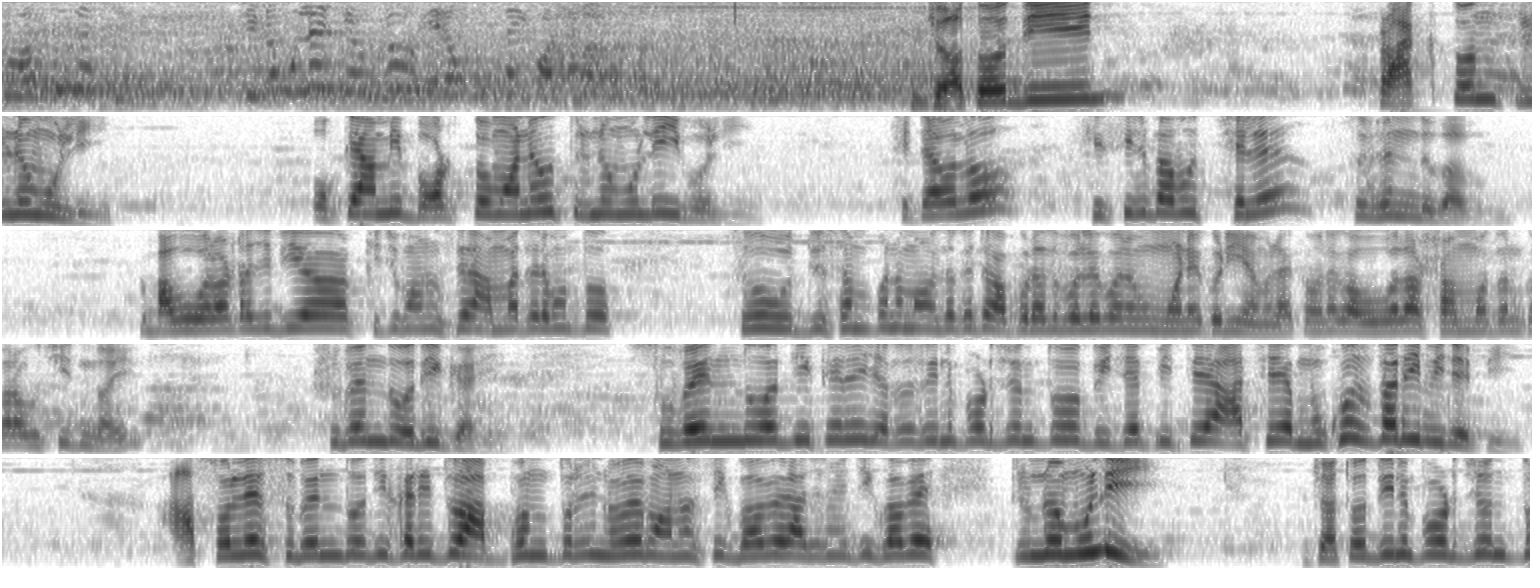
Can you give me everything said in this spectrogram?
ঝড় তুলেছে? তৃণমূলের কেউ কেউ এরকমটাই কথা যতদিন প্রাক্তন তৃণমূলী ওকে আমি বর্তমানেও তৃণমূলেই বলি সেটা হলো শিশিরবাবুর ছেলে শুভেন্দু বাবু বাবু বলাটা যদিও কিছু মানুষের আমাদের মতো শুভ উদ্দেশ্যম্পন্ন মানুষের কাছে অপরাধ বলে বলে মনে করি আমরা। কারণ বাবু বলার সম্বোধন করা উচিত নয়। শুভেন্দু অধিকারী। শুভেন্দু অধিকারী যতদিন পর্যন্ত বিজেপিতে আছে, মুখোশধারী বিজেপি। আসলে শুভেন্দু অধিকারী তো আভ্যন্তরীণভাবে, মানসিকভাবে, রাজনৈতিকভাবে তৃণমূলই। যতদিন পর্যন্ত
